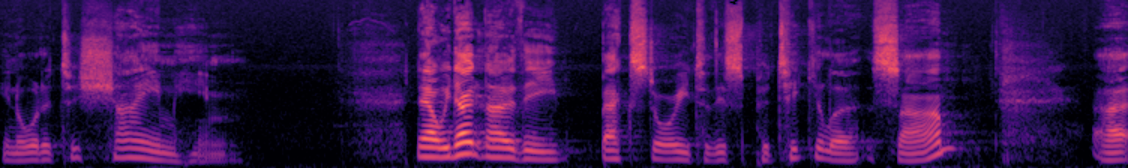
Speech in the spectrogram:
in order to shame him. Now, we don't know the backstory to this particular psalm. Uh,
